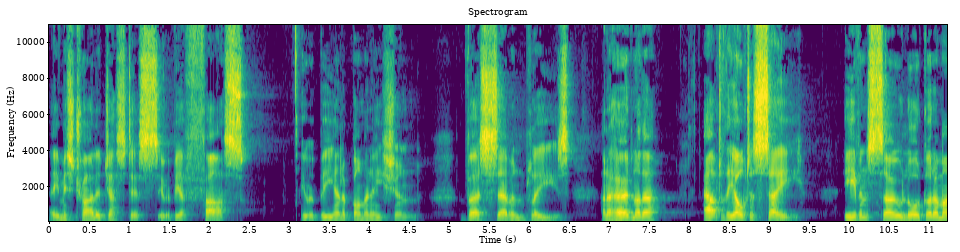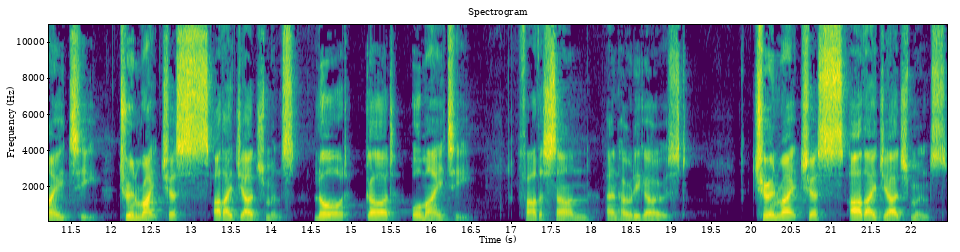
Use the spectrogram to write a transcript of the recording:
a mistrial of justice. It would be a farce. It would be an abomination. Verse 7, please. And I heard another out of the altar say, Even so, Lord God Almighty, true and righteous are thy judgments, Lord God Almighty, Father, Son, and Holy Ghost. True and righteous are thy judgments.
